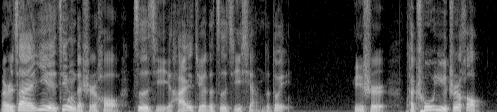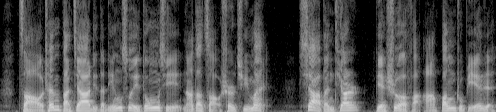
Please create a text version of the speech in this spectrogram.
而在夜静的时候，自己还觉得自己想的对。于是他出狱之后，早晨把家里的零碎东西拿到早市去卖，下半天儿便设法帮助别人，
